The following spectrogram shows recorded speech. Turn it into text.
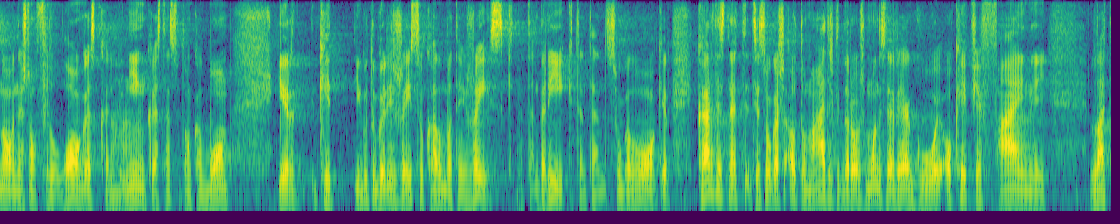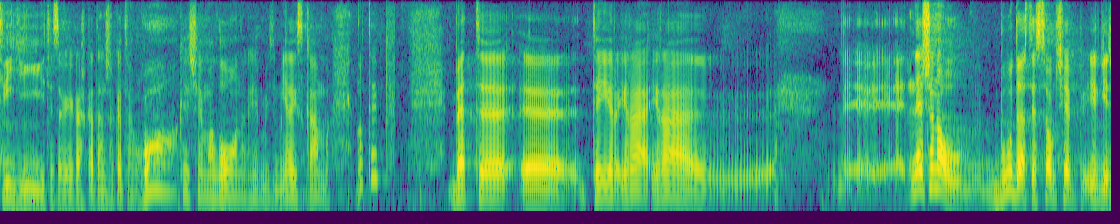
na, nu, nežinau, filologas, kalbininkas, ten su tom kalbom. Ir kai, jeigu tu gali žaisti su kalba, tai žaisk, ten daryk, ten, ten sugalvok. Ir kartais net tiesiog aš automatiškai darau, žmonės reaguoja, o kaip čia fainai. Latvijai, sakai kažką ten, kad, o, kaip čia malonu, kaip mielai skamba. Nu taip. Bet e, e, tai yra, yra e, nežinau, būdas tiesiog čia irgi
